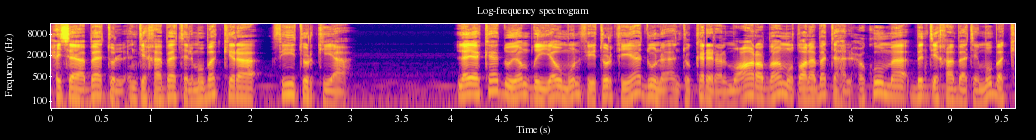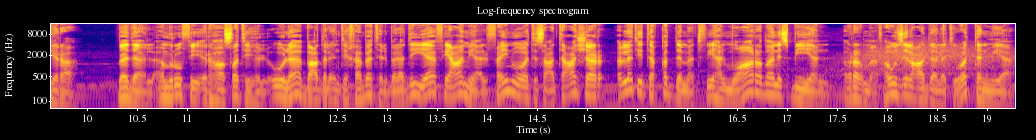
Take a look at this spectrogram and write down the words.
حسابات الانتخابات المبكرة في تركيا. لا يكاد يمضي يوم في تركيا دون أن تكرر المعارضة مطالبتها الحكومة بانتخابات مبكرة. بدأ الأمر في إرهاصته الأولى بعد الانتخابات البلدية في عام 2019 التي تقدمت فيها المعارضة نسبيا رغم فوز العدالة والتنمية.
